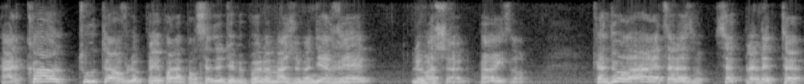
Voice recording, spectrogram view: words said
Hakol, tout est enveloppé par la pensée de Dieu, mais pas le match de manière réelle. Le Machal, par exemple. Kadour Alazo, cette planète Terre.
